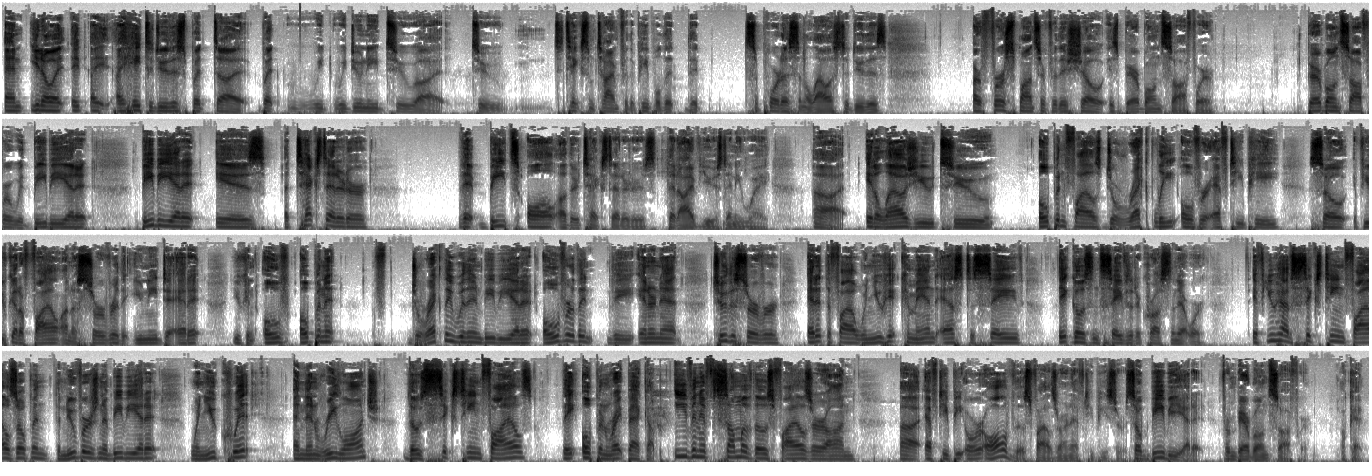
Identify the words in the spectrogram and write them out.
and you know, I, I, I hate to do this, but uh, but we we do need to uh, to to take some time for the people that that support us and allow us to do this. Our first sponsor for this show is Barebones Software. Barebones Software with BB Edit. BB Edit is a text editor that beats all other text editors that I've used anyway. Uh, it allows you to open files directly over FTP. So if you've got a file on a server that you need to edit, you can ov- open it f- directly within BBEdit over the, the internet to the server, edit the file. When you hit Command S to save, it goes and saves it across the network. If you have 16 files open, the new version of BBEdit, when you quit and then relaunch, those 16 files, they open right back up, even if some of those files are on uh, FTP or all of those files are on FTP servers. So BB Edit from Barebones Software. Okay.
